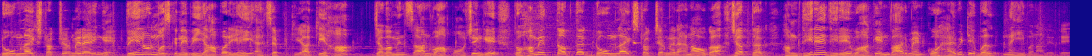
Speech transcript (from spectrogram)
डोम लाइक स्ट्रक्चर में रहेंगे तो इलोन मस्क ने भी यहाँ पर यही एक्सेप्ट किया कि हाँ जब हम इंसान वहाँ पहुँचेंगे तो हमें तब तक डोम लाइक स्ट्रक्चर में रहना होगा, जब तक हम धीरे धीरे वहाँ के एनवायरमेंट को हैबिटेबल नहीं बना लेते।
